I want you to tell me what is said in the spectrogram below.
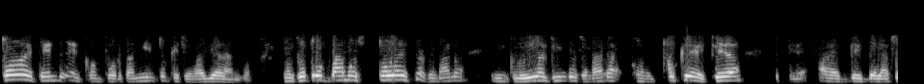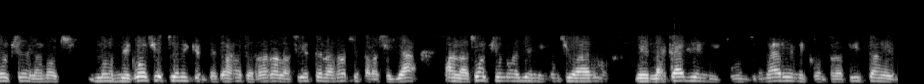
Todo depende del comportamiento que se vaya dando. Nosotros vamos toda esta semana, incluido el fin de semana, con toque de queda eh, desde las 8 de la noche. Los negocios tienen que empezar a cerrar a las 7 de la noche para que ya a las 8 no haya ningún ciudadano en la calle, ni funcionario, ni contratista de,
